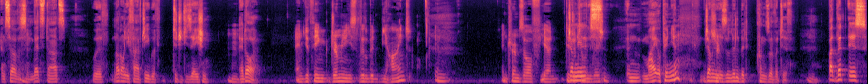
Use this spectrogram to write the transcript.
and services. Mm -hmm. And that starts with not only 5G, with digitization mm -hmm. at all. And you think Germany is a little bit behind in in terms of yeah digitalization? in my opinion, Germany sure. is a little bit conservative. Mm. But that is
